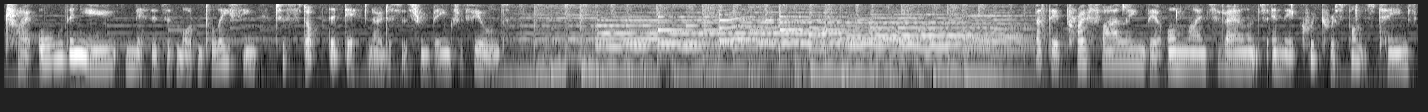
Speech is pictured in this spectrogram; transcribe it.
try all the new methods of modern policing to stop the death notices from being fulfilled. But their profiling, their online surveillance, and their quick response teams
